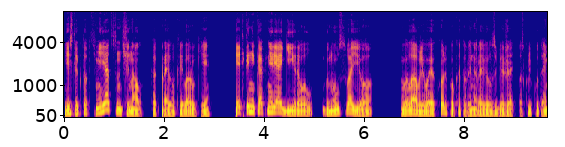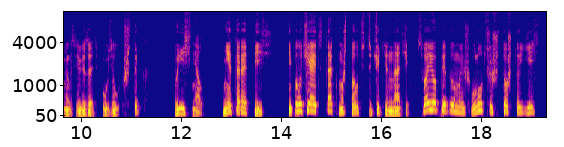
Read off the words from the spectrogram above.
Если кто-то смеяться начинал, как правило, криворукие, Петька никак не реагировал, гнул свое. Вылавливая Кольку, который норовил сбежать, поскольку томился вязать узел штык, пояснял. «Не торопись. Не получается так, может, получится чуть иначе. Свое придумаешь, улучшишь то, что есть».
